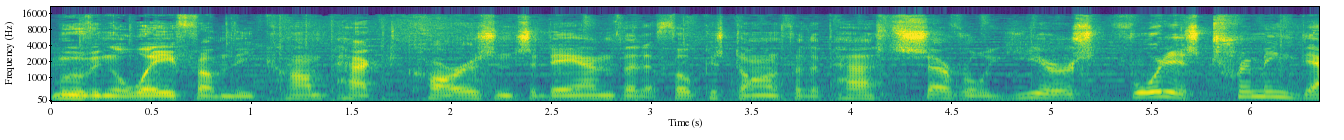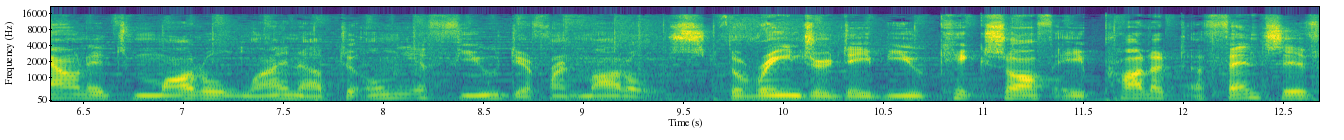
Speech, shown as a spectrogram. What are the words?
moving away from the compact cars and sedans that it focused on for the past several years. Ford is trimming down its model lineup to only a few different models. The Ranger debut kicks off a product offensive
